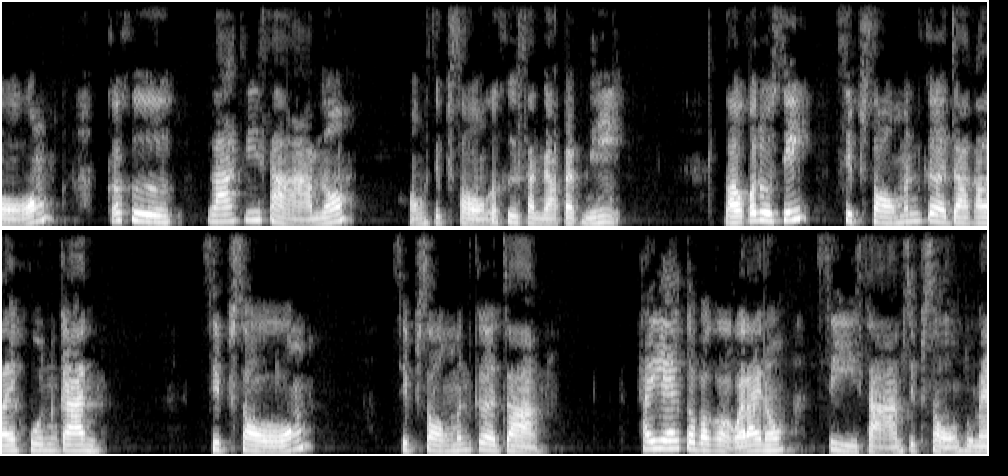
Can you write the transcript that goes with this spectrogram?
องก็คือรากที่สามเนาะของสิบสองก็คือสัญลักษณ์แบบนี้ เราก็ดูซิสิบสองมันเกิดจากอะไรคูณกันสิบสองสิบสองมันเกิดจาก ถ้าแยกตัวประกอบก็ได้เนาะสี่สามสิบสองถูกไหม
